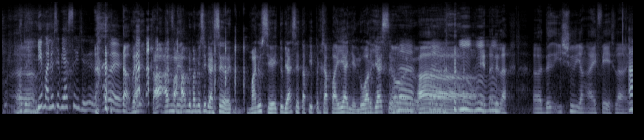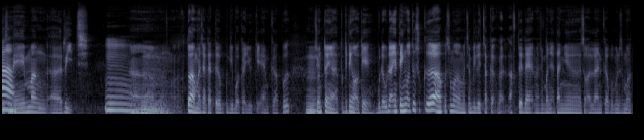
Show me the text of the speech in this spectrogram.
Ada dia manusia biasa je? Tak, benda, tak, I faham dia manusia biasa. Manusia itu biasa tapi pencapaiannya luar biasa. Oh, aduh. ah. eh, tak adalah. Uh, the issue yang I face lah is Ah. memang uh, reach. hmm. Um, Tu lah macam kata pergi buat kat UKM ke apa. Hmm. Contohnya pergi tengok okay, budak-budak yang tengok tu suka lah apa semua macam bila cakap kat after that macam banyak tanya soalan ke apa benda semua.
